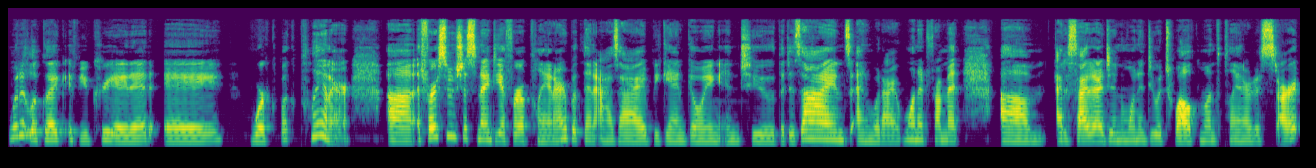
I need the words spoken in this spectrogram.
would it look like if you created a workbook planner. Uh, at first, it was just an idea for a planner, but then as I began going into the designs and what I wanted from it, um, I decided I didn't want to do a 12 month planner to start.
